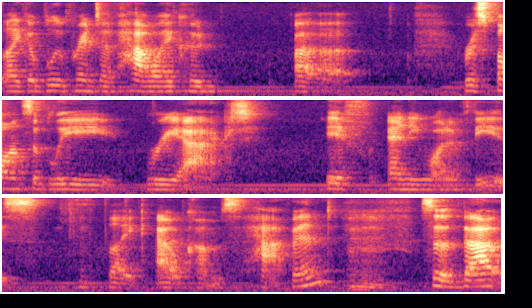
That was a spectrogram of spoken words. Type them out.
like a blueprint of how I could uh, responsibly react if any one of these like outcomes happened. So that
